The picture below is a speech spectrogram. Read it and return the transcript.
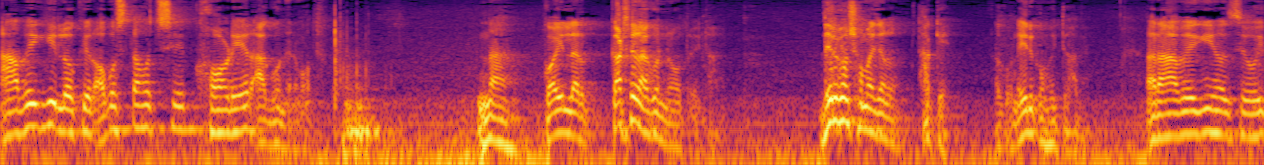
আবেগী লোকের অবস্থা হচ্ছে খড়ের আগুনের মতো। না, কয়লার কাঠের আগুনের মতো এটা। দীর্ঘ সময় যেন থাকে আগুন এইরকম হইতে হবে। আর আবেগী হচ্ছে ওই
